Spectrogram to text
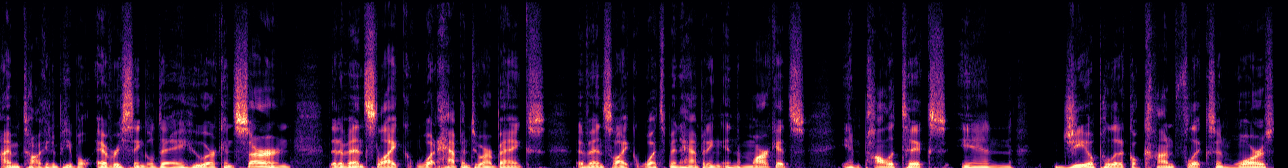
I'm talking to people every single day who are concerned that events like what happened to our banks, events like what's been happening in the markets, in politics, in geopolitical conflicts and wars.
